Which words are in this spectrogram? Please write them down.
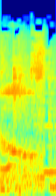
Have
